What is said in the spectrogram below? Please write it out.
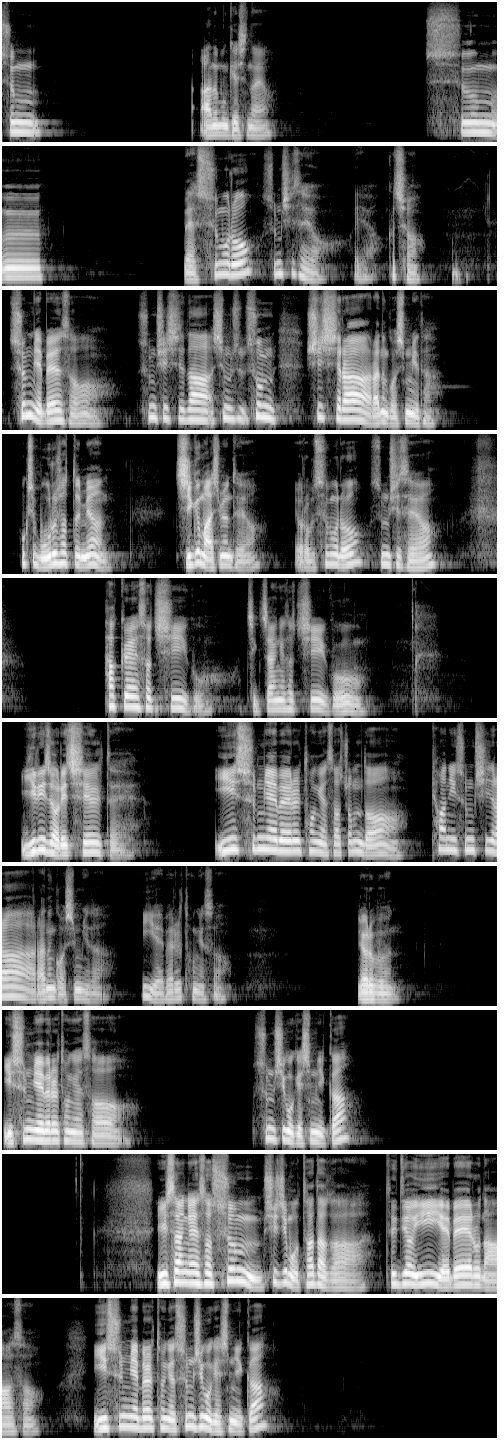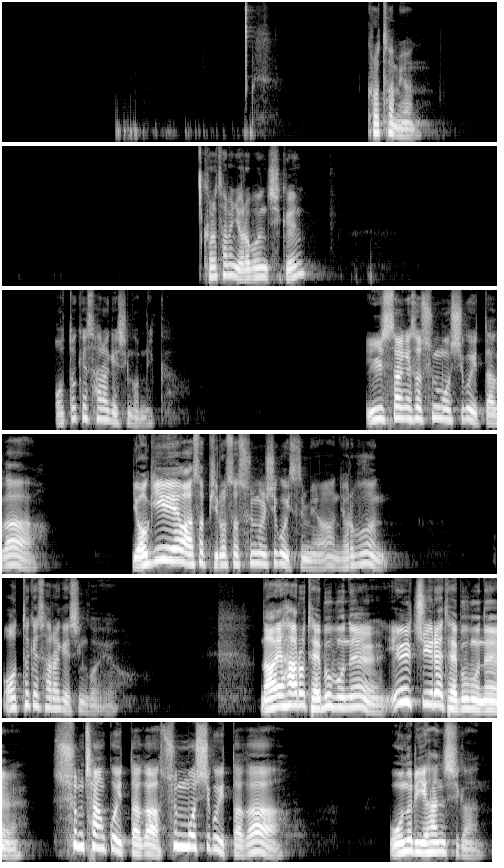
숨 아는 분 계시나요? 숨의 네 숨으로 숨 쉬세요. 그렇죠. 숨 예배에서 숨 쉬시다 숨, 숨 쉬시라라는 것입니다. 혹시 모르셨다면 지금 아시면 돼요. 여러분 숨으로 숨 쉬세요. 학교에서 치이고 직장에서 치이고 이리저리 치일 때 이 숨 예배를 통해서 좀더 편히 숨 쉬라라는 것입니다. 이 예배를 통해서 여러분 이 숨 예배를 통해서 숨 쉬고 계십니까? 일상에서 숨 쉬지 못하다가 드디어 이 예배로 나와서 이 숨 예배를 통해 숨 쉬고 계십니까? 그렇다면 그렇다면 여러분 지금 어떻게 살아 계신 겁니까? 일상에서 숨 못 쉬고 있다가 여기에 와서 비로소 숨을 쉬고 있으면 여러분 어떻게 살아 계신 거예요? 나의 하루 대부분을 일주일의 대부분을 숨 참고 있다가 숨 못 쉬고 있다가 오늘 이 한 시간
